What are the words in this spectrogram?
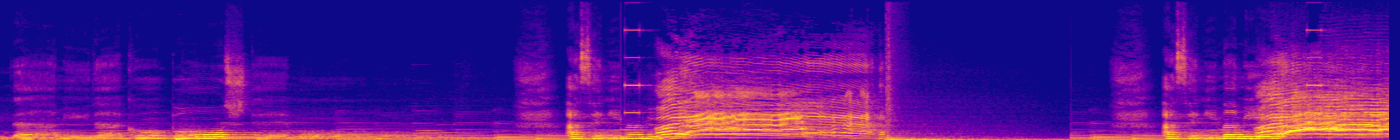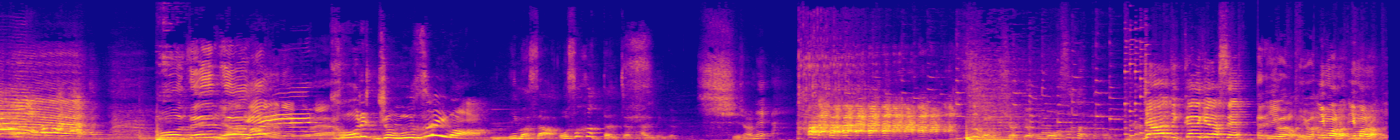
涙こ。ぼしても汗にまみれ汗にまみれちょむずいわ。わ今さ遅かったんじゃんタイミング。知らねえ。この企画。今遅かったかも。じゃああと一回だけ出して今の今の。今の今の。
